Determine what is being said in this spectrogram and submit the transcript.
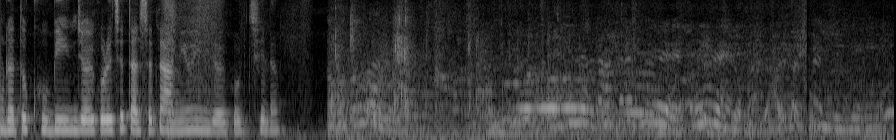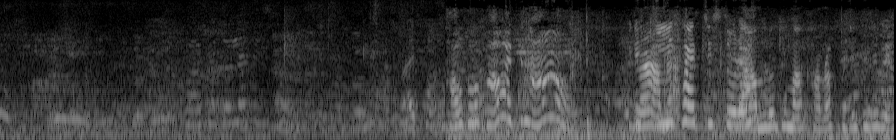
ওরা তো খুবই এনজয় করেছে তার সাথে আমিও এনজয় করছিলাম। খাও খাও খাও একটা নাও। কি খাচ্ছিস তোরা? আমলকি মাখা আমরা খুঁজে খুঁজে বের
